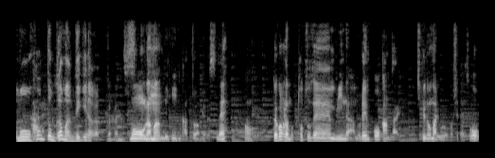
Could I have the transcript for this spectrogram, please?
もう本当我慢できなかった感じです。もう我慢できんかったわけですね。うん、で、これはもう突然みんなあの連邦艦隊、地球の周りうろうろしてたやつを、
